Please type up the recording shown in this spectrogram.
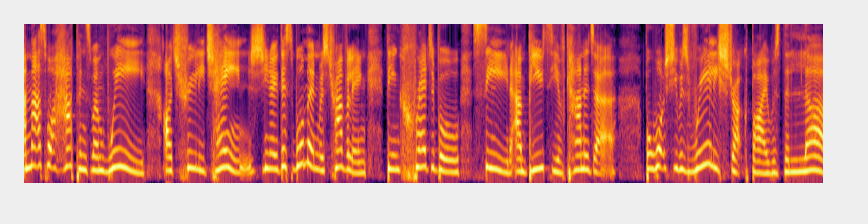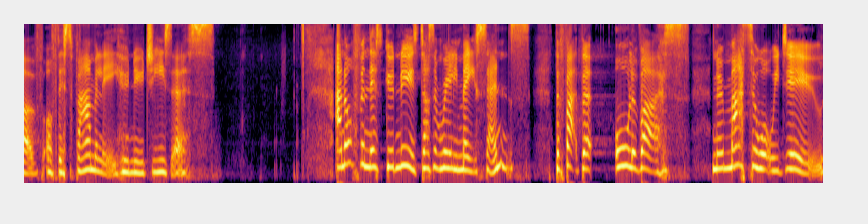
And that's what happens when we are truly changed. You know, this woman was traveling the incredible scene and beauty of Canada. But what she was really struck by was the love of this family who knew Jesus. And often this good news doesn't really make sense. The fact that all of us, no matter what we do,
